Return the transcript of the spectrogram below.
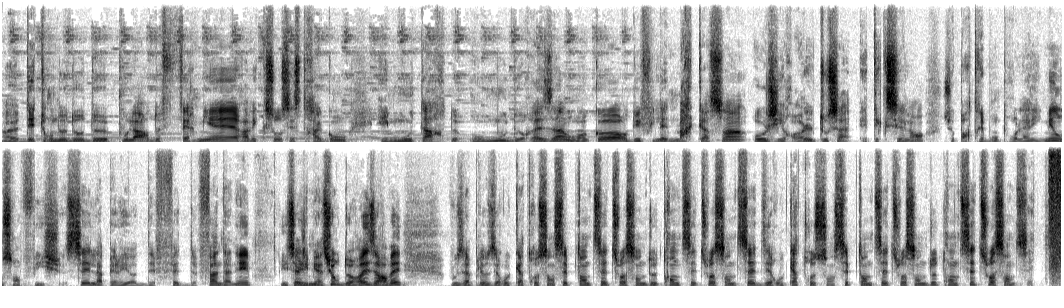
euh, des tourneaux d'eau de poulard de fermière avec sauce estragon et moutarde au mou de raisin ou encore du filet de marcassin au girolles. Tout ça est excellent. C'est pas très bon pour la ligne, mais on s'en fiche. C'est la période des fêtes de fin d'année. Il s'agit bien sûr de réserver. Vous appelez au 0477 62 37 67 0477 62 37 67.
